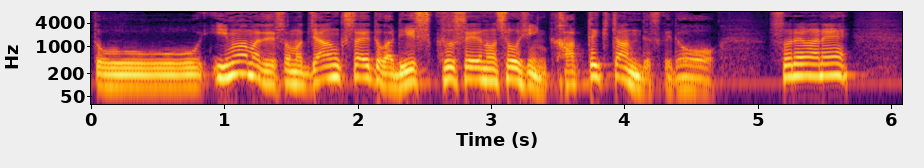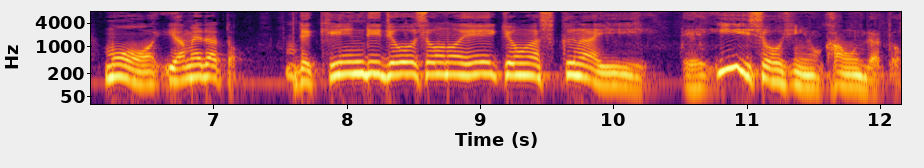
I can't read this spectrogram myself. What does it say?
と、今までそのジャンク債とかリスク性の商品買ってきたんですけど、それはね、もうやめだと。で、金利上昇の影響が少ない、え、いい商品を買うんだと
